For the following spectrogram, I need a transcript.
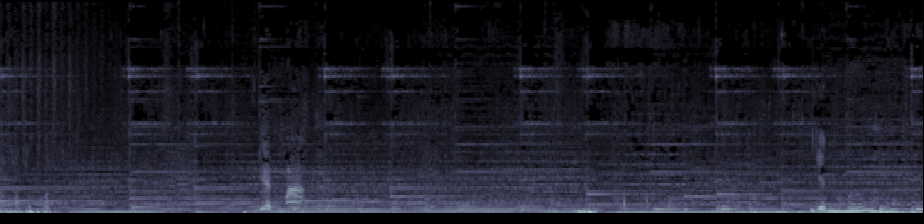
นะคะทุกคน เย็นมากเลยเย็นมากเลย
